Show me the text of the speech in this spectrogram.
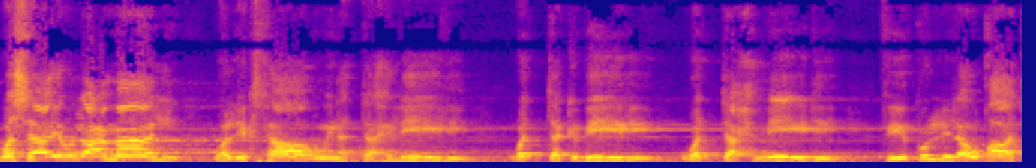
وسائر الأعمال والإكثار من التهليل والتكبير والتحميد في كل الأوقات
